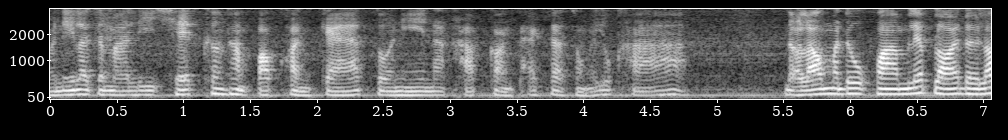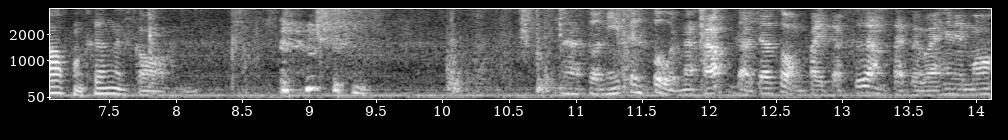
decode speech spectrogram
วันนี้เราจะมารีเช็คเครื่องทำป๊อปคอนแก๊สตัวนี้นะครับ ก่อนแพ็คจะส่งให้ลูกค้า เดี๋ยวเรามาดูความเรียบร้อยโดยรอบของเครื่องกันก่อนอตัวนี้เป็นสูตรนะครับ เดี๋ยวจะส่งไปจากเครื่องใส่ไปไว้ให้ในหม้อ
